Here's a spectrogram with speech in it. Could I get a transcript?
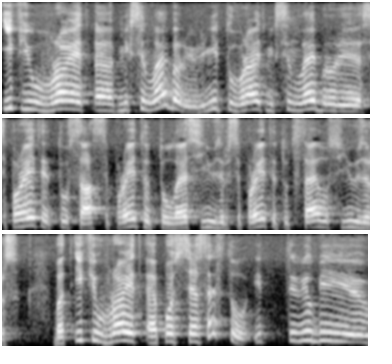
if you write a mixin library, you need to write mixin library separated to Sass, separated to LESS users, separated to stylus users. But if you write a post-CSS tool, it will be, uh,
